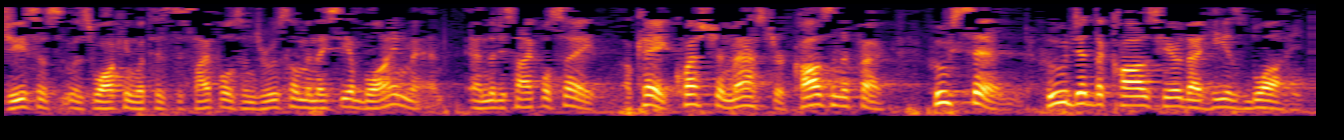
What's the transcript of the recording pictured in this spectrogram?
Jesus was walking with his disciples in Jerusalem and they see a blind man. And the disciples say, Okay, question, Master, cause and effect. Who sinned? Who did the cause here that he is blind?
